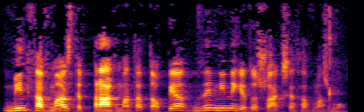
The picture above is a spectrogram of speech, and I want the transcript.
μην θαυμάζετε πράγματα τα οποία δεν είναι για τόσο άξια θαυμασμού.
